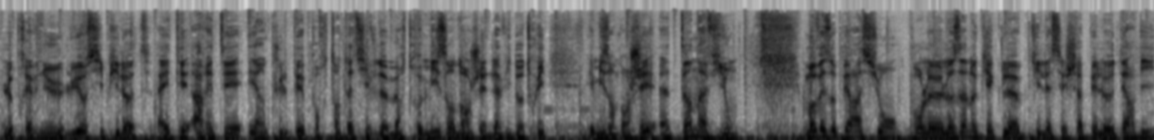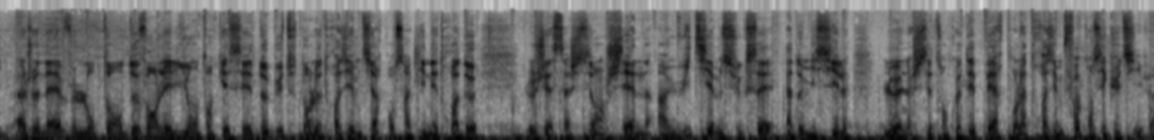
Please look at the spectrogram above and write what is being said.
Le prévenu, lui aussi pilote, a été arrêté et inculpé pour tentative de meurtre, mise en danger de la vie d'autrui et mise en danger d'un avion. Mauvaise opération pour le Lausanne Hockey Club qui laisse échapper le derby à Genève. Longtemps devant, les Lions ont deux buts dans le troisième tiers pour s'incliner 3-2. Le GSHC enchaîne un huitième succès à domicile. Le LHC de son côté perd pour la troisième fois consécutive.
